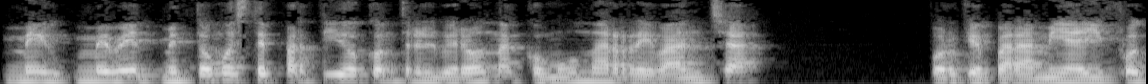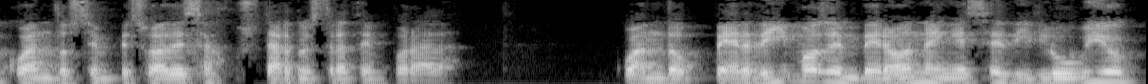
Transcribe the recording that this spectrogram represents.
Me, me, tomo este partido contra el Verona como una revancha, porque para mí ahí fue cuando se empezó a desajustar nuestra temporada. Cuando perdimos en Verona en ese diluvio,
